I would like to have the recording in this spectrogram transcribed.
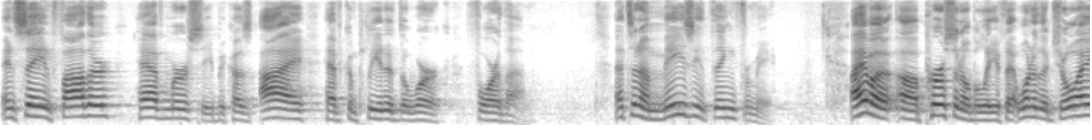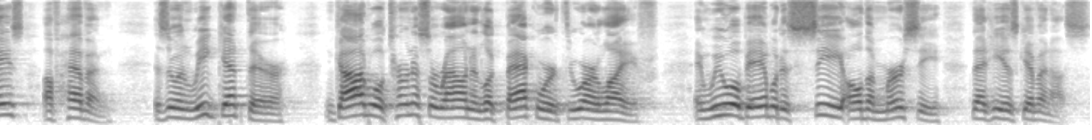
and saying, Father, have mercy because I have completed the work for them. That's an amazing thing for me. I have a, a, personal belief that one of the joys of heaven is that when we get there, God will turn us around and look backward through our life, and we will be able to see all the mercy that He has given us.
